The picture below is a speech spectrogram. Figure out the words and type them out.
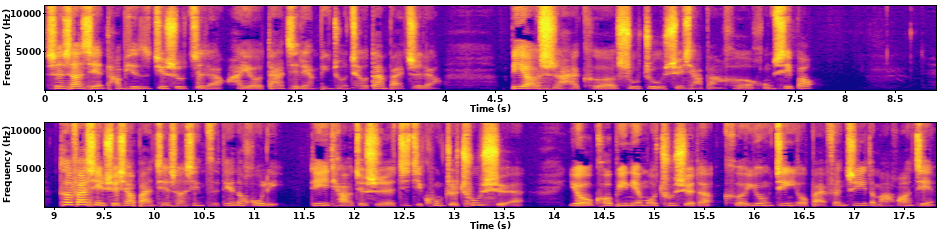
肾上腺糖皮质激素治疗，还有大剂量丙种球蛋白治疗，必要时还可输注血小板和红细胞。特发性血小板减少性紫癜的护理，第一条就是积极控制出血，有口鼻黏膜出血的，可用净有百分之一的麻黄碱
